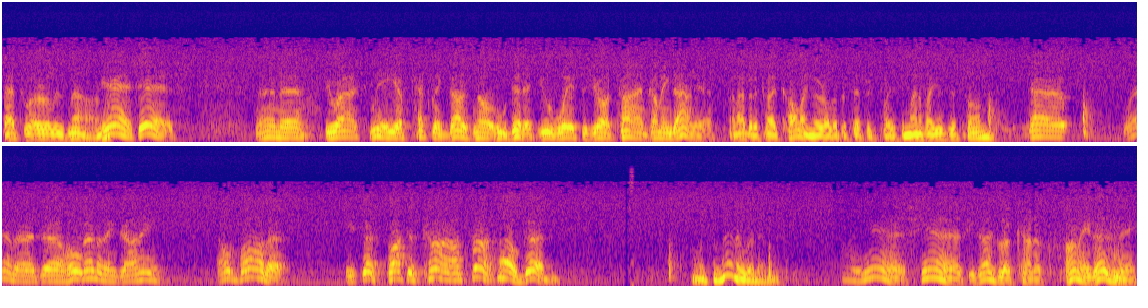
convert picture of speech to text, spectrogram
That's where Earl is now. huh? Yes, yes. And uh, if you ask me, if Tetrick does know who did it, you've wasted your time coming down here. And I better try calling Earl at the Tetrick place. You mind if I use this phone? Uh, wait a minute. Uh, hold everything, Johnny. Don't bother. He's just parked his car out front. Oh, good. What's the matter with him? Oh, yes, yes. He does look kind of funny, doesn't he?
